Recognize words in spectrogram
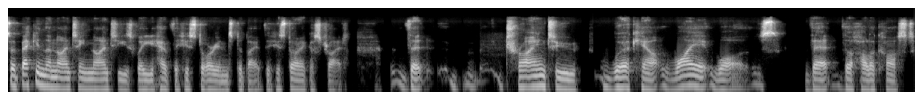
So back in the 1990s, where you have the historians debate, the Historikerstreit, that trying to work out why it was that the Holocaust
